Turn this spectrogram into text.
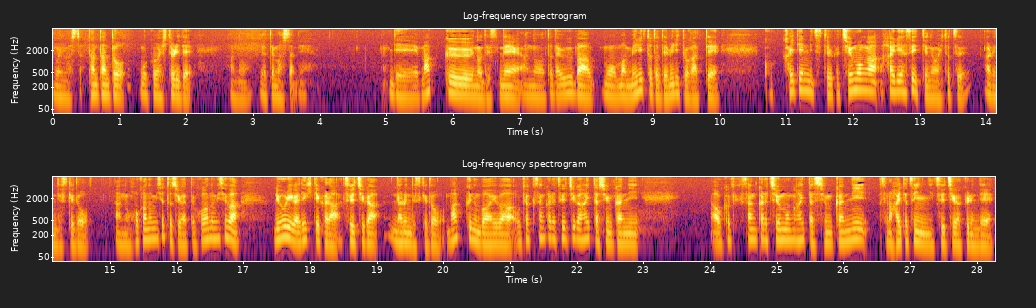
思いました。淡々と僕は一人であのやってましたね。で Mac のですねあのただ Uber もまあメリットとデメリットがあってこう回転率というか注文が入りやすいっていうのが一つあるんですけどあの他の店と違って他の店は料理ができてから通知が鳴るんですけど Mac の場合はお客さんから通知が入った瞬間にあお客さんから注文が入った瞬間にその配達員に通知が来るんで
